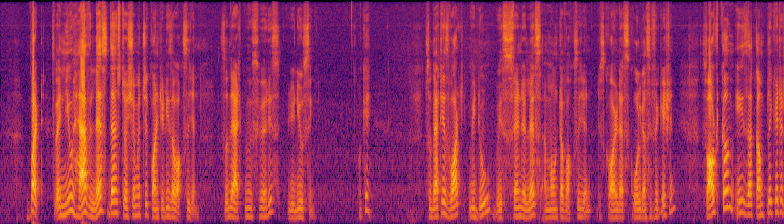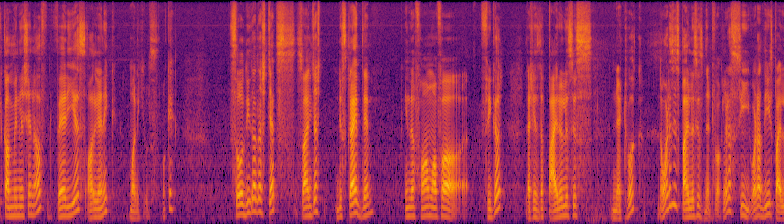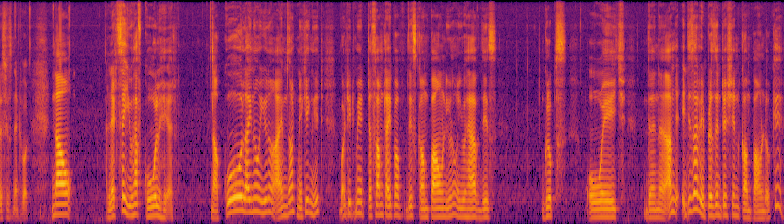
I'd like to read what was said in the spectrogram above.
but when you have less than stoichiometric quantities of oxygen, so the atmosphere is reducing. Okay. So, that is what we do, we send a less amount of oxygen, it is called as coal gasification. So, outcome is a complicated combination of various organic molecules. Okay. So, these are the steps. So, I will just describe them in the form of a figure that is the pyrolysis network. Now, what is this pyrolysis network? Let us see what are these pyrolysis network. Now, let us say you have coal here. Now, coal I know you know I am not making it, but it may some type of this compound you know you have this groups OH then uh, I'm, it is a representation compound okay.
